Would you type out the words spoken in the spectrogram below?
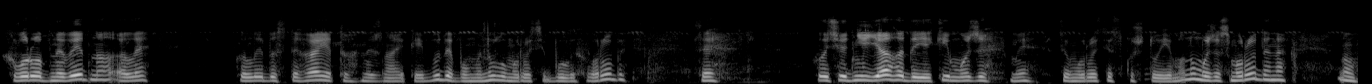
хвороб не видно, але коли достигає, то не знаю, який буде, бо в минулому році були хвороби. Це хоч одні ягоди, які, може, ми в цьому році скуштуємо. Ну, може, смородина, ну,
